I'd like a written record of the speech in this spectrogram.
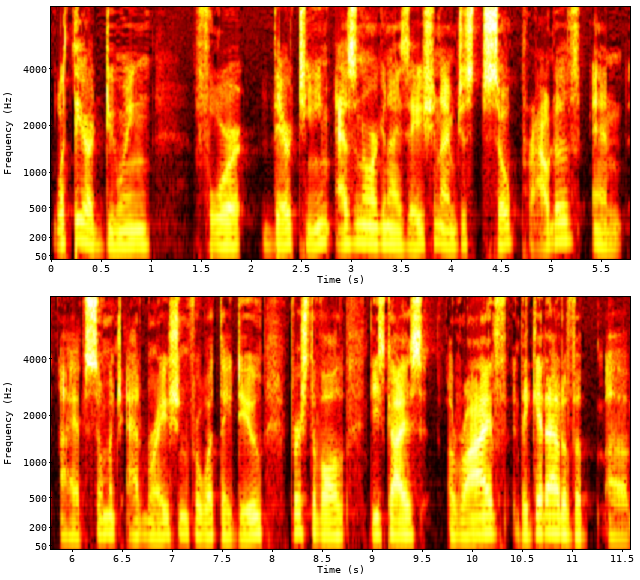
what they are doing for their team as an organization, I'm just so proud of, and I have so much admiration for what they do. First of all, these guys arrive, they get out of a, a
